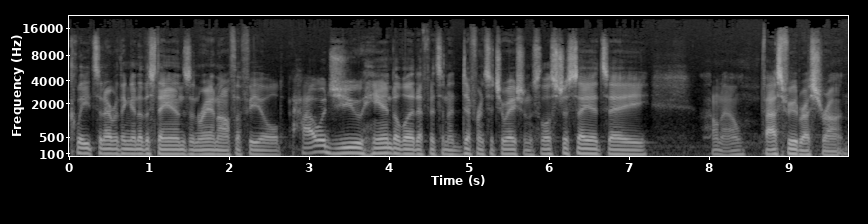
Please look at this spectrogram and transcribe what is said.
cleats and everything into the stands and ran off the field, how would you handle it if it's in a different situation? So let's just say it's a, I don't know, fast food restaurant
